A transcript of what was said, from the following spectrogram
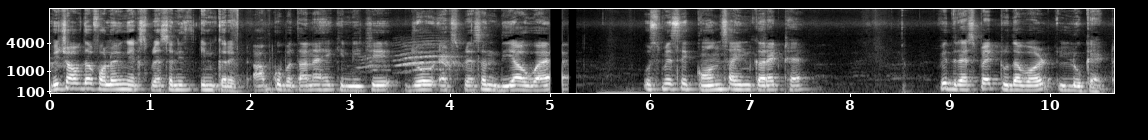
which of the following expression is incorrect आपको बताना है कि नीचे जो एक्सप्रेशन दिया हुआ है, उसमें से कौन सा इनकरेक्ट है? With respect to the word look at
